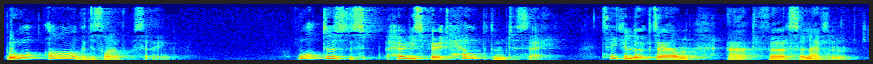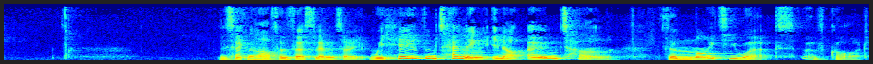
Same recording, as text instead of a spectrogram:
But what are the disciples saying? What does the Holy Spirit help them to say? Take a look down at verse 11. The second half of verse 11, sorry. We hear them telling in our own tongue the mighty works of God.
